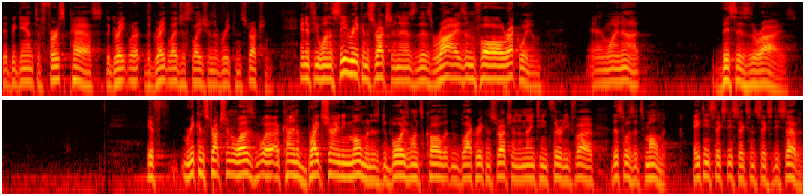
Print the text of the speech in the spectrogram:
that began to first pass the great, le- the great legislation of Reconstruction. And if you want to see Reconstruction as this rise and fall requiem, and why not, this is the rise. If Reconstruction was uh, a kind of bright shining moment, as Du Bois once called it in Black Reconstruction in 1935. This was its moment, 1866 and 67,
